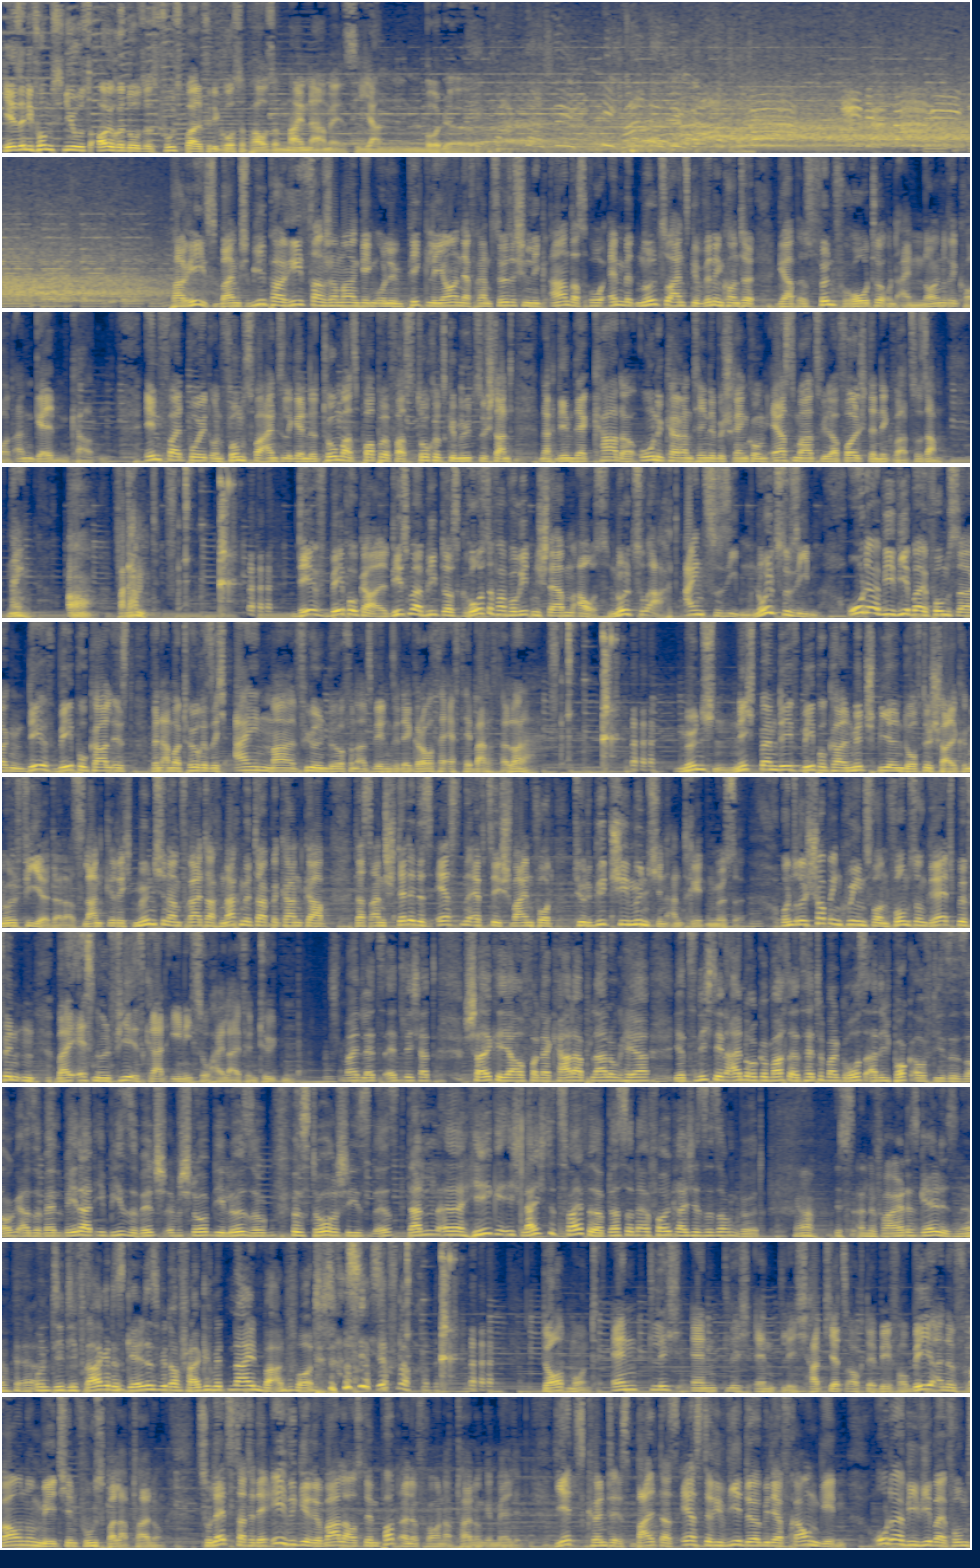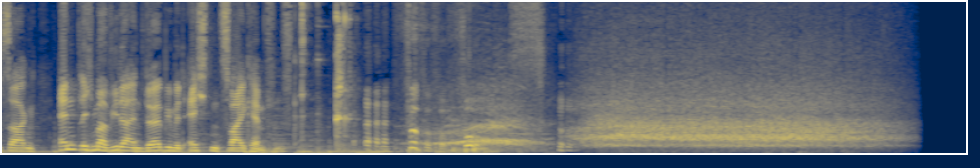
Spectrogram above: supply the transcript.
Hier sind die Fums News, eure Dosis Fußball für die große Pause. Mein Name ist Jan Budde. Paris. Beim Spiel Paris Saint-Germain gegen Olympique Lyon in der französischen Ligue 1 das OM mit 0 zu 1 gewinnen konnte, gab es fünf rote und einen neuen Rekord an gelben Karten. Infight-Poet und Fums-Vereinslegende Thomas Poppe fasst Tuchels Gemütszustand, nachdem der Kader ohne Quarantänebeschränkungen erstmals wieder vollständig war zusammen. Nein, oh, verdammt! DFB-Pokal. Diesmal blieb das große Favoritensterben aus. 0 zu 8, 1 zu 7, 0 zu 7. Oder wie wir bei FUMS sagen, DFB-Pokal ist, wenn Amateure sich einmal fühlen dürfen, als wären sie der große FC Barcelona. München. Nicht beim DFB-Pokal mitspielen durfte Schalke 04, da das Landgericht München am Freitagnachmittag bekannt gab, dass anstelle des ersten FC Schweinfurt Türgücü München antreten müsse. Unsere Shopping Queens von Fums und Grätsch befinden, bei S04 ist gerade eh nicht so Highlife in Tüten. Ich meine, letztendlich hat Schalke ja auch von der Kaderplanung her jetzt nicht den Eindruck gemacht, als hätte man großartig Bock auf die Saison. Also wenn Vedat Ibisevic im Sturm die Lösung fürs Tore schießen ist, dann äh, hege ich leichte Zweifel, ob das so eine erfolgreiche Saison wird. Ja, ist eine Frage des Geldes, ne? Ja. Und die, die Frage des Geldes wird auf Schalke mit Nein beantwortet. Das ist ja Dortmund. Endlich, endlich, endlich hat jetzt auch der BVB eine Frauen- und Mädchen-Fußballabteilung. Zuletzt hatte der ewige Rivale aus dem Pott eine Frauenabteilung gemeldet. Jetzt könnte es bald das erste Revierderby der Frauen geben. Oder wie wir bei FUMS sagen, endlich mal wieder ein Derby mit echten Zweikämpfen.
